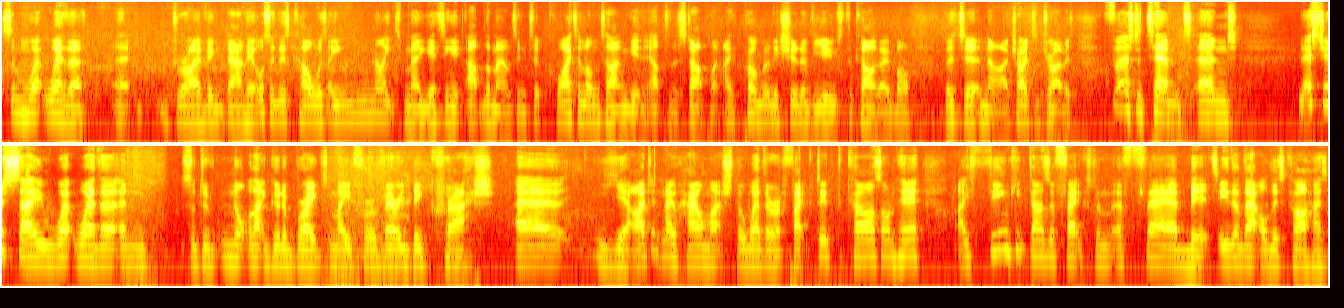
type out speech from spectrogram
some wet weather uh, driving down here. Also, this car was a nightmare getting it up the mountain. Took quite a long time getting it up to the start point. I probably should have used the cargo Cargobob, but uh, no, I tried to drive it. First attempt, and let's just say wet weather and sort of not that good of brakes made for a very big crash. Uh, yeah, I didn't know how much the weather affected the cars on here. I think it does affect them a fair bit. Either that or this car has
